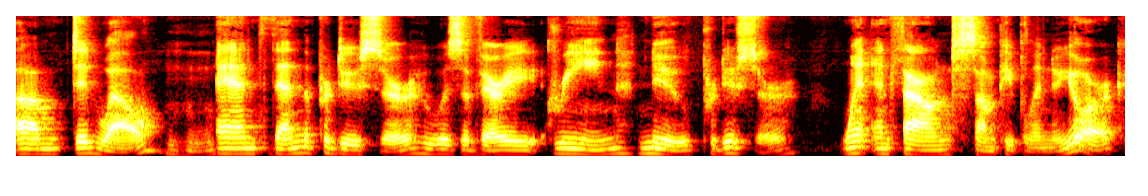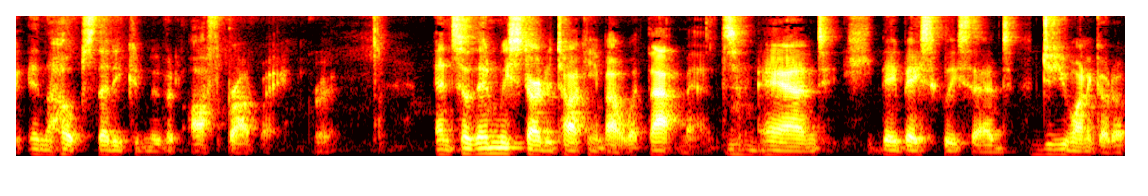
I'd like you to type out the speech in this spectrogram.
um, did well. Mhm. And then the producer, who was a very green, new producer, went and found some people in New York in the hopes that he could move it off Broadway. Great. And so then we started talking about what that meant. Mhm. And he, they basically said, "Do you want to go to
